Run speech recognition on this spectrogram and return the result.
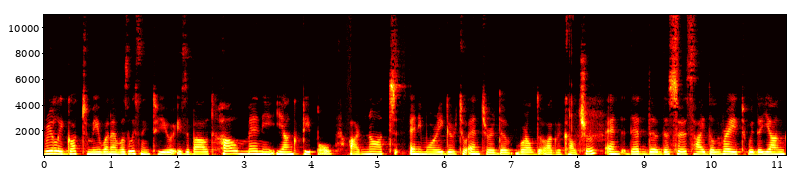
really got to me when I was listening to you is about how many young people are not anymore eager to enter the world of agriculture and that the, the suicidal rate with the young,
